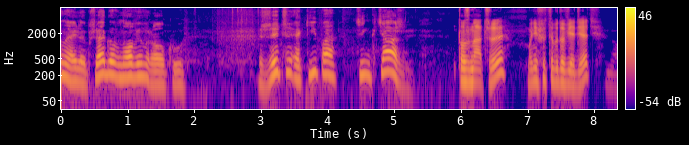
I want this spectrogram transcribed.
najlepszego w nowym roku. Życzy ekipa cinkciarzy. To znaczy, bo nie wszyscy będą wiedzieć. No,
